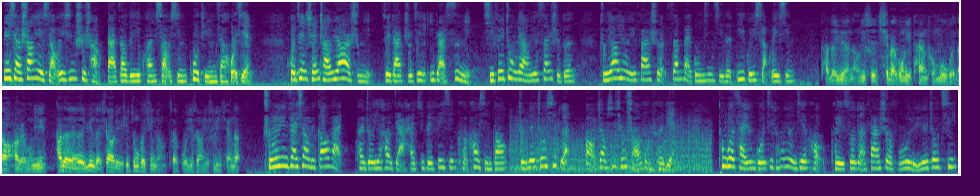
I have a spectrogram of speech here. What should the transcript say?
面向商业小卫星市场打造的一款小型固体运载火箭。火箭全长约二十米，最大直径一点四米，起飞重量约三十吨，主要用于发射三百公斤级的低轨小卫星。它的运载能力是七百公里太阳同步轨道二百公斤，它的运载效率及综合性能在国际上也是领先的。除了运载效率高外，快舟一号甲还具备飞行可靠性高、准备周期短、保障需求少等特点。通过采用国际通用接口，可以缩短发射服务履约周期；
